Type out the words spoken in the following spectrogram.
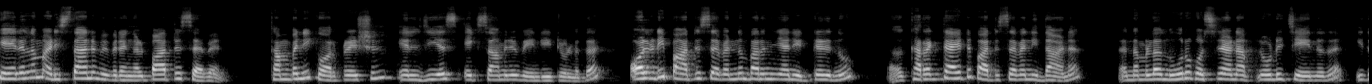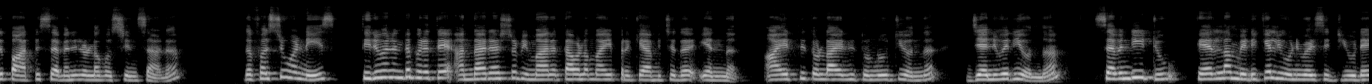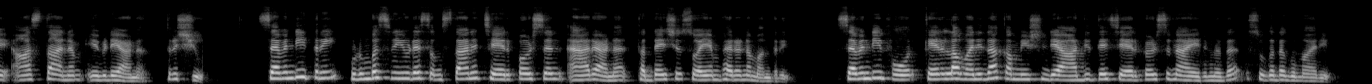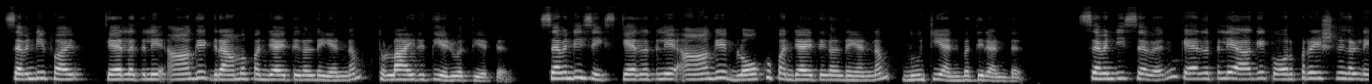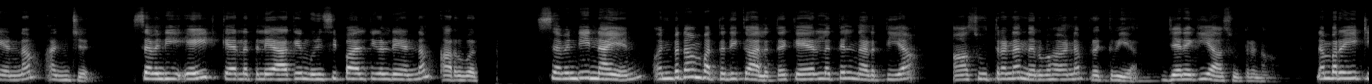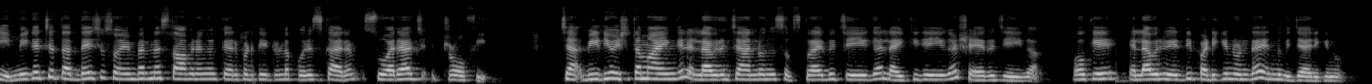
കേരളം അടിസ്ഥാന വിവരങ്ങൾ part seven company corporation L G S എക്സാമിന് വേണ്ടിയിട്ടുള്ളത്. ഓൾറെഡി പാർട്ട് സെവൻ എന്ന് പറഞ്ഞ് ഞാൻ ഇട്ടിരുന്നു. കറക്റ്റായിട്ട് പാർട്ട് സെവൻ ഇതാണ്. നമ്മൾ നൂറ് ക്വസ്റ്റ്യൻ ആണ് അപ്ലോഡ് ചെയ്യുന്നത്. ഇത് പാർട്ട് സെവനിലുള്ള ക്വസ്റ്റ്യൻസ് ആണ്. ദ ഫസ്റ്റ് വൺ ഈസ് തിരുവനന്തപുരത്തെ അന്താരാഷ്ട്ര വിമാനത്താവളമായി പ്രഖ്യാപിച്ചത് എന്ന്. ആയിരത്തി തൊള്ളായിരത്തി തൊണ്ണൂറ്റി ഒന്ന് ജനുവരി ഒന്ന്. സെവന്റി ടു കേരള മെഡിക്കൽ യൂണിവേഴ്സിറ്റിയുടെ ആസ്ഥാനം എവിടെയാണ്? തൃശൂർ സെവന്റി ത്രീ കുടുംബശ്രീയുടെ സംസ്ഥാന ചെയർപേഴ്സൺ ആരാണ്? തദ്ദേശ സ്വയംഭരണ മന്ത്രി. സെവന്റി ഫോർ കേരള വനിതാ കമ്മീഷന്റെ ആദ്യത്തെ ചെയർപേഴ്സൺ ആയിരുന്നത് സുഗതകുമാരി. സെവന്റി ഫൈവ് കേരളത്തിലെ ആകെ ഗ്രാമപഞ്ചായത്തുകളുടെ എണ്ണം തൊള്ളായിരത്തി എഴുപത്തിയെട്ട് സെവന്റി സിക്സ് കേരളത്തിലെ ആകെ ബ്ലോക്ക് പഞ്ചായത്തുകളുടെ എണ്ണം നൂറ്റി അൻപത്തിരണ്ട് സെവന്റി സെവൻ കേരളത്തിലെ ആകെ കോർപ്പറേഷനുകളുടെ എണ്ണം അഞ്ച്. സെവന്റി എയ്റ്റ് കേരളത്തിലെ ആകെ മുനിസിപ്പാലിറ്റികളുടെ എണ്ണം അറുപത്. സെവന്റി നയൻ ഒൻപതാം പദ്ധതി കാലത്ത് കേരളത്തിൽ നടത്തിയ ആസൂത്രണ നിർവഹണ പ്രക്രിയ ജനകീയ ആസൂത്രണം. നമ്പർ എയ്റ്റി മികച്ച തദ്ദേശ സ്വയംഭരണ സ്ഥാപനങ്ങൾക്ക് ഏർപ്പെടുത്തിയിട്ടുള്ള പുരസ്കാരം സ്വരാജ് ട്രോഫി. വീഡിയോ ഇഷ്ടമായെങ്കിൽ എല്ലാവരും ചാനൽ ഒന്ന് സബ്സ്ക്രൈബ് ചെയ്യുക ലൈക്ക് ചെയ്യുക ഷെയർ ചെയ്യുക. ഓക്കെ എല്ലാവരും എഴുതി പഠിക്കുന്നുണ്ട് എന്ന് വിചാരിക്കുന്നു.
